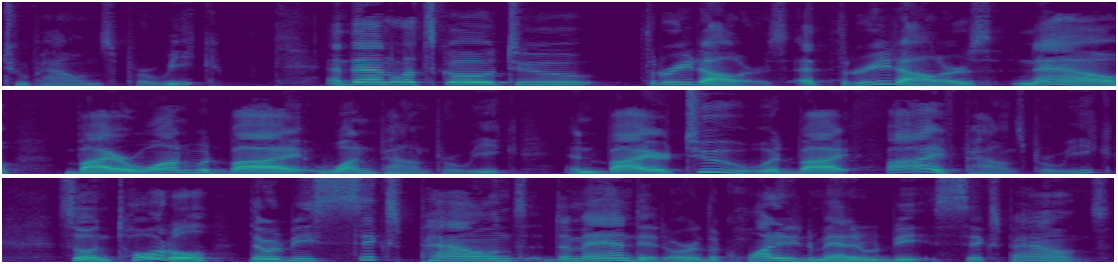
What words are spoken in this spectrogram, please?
two pounds per week. And then let's go to $3. At $3, now buyer one would buy one pound per week, and buyer two would buy five pounds per week. So in total, there would be six pounds demanded, or the quantity demanded would be six pounds.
